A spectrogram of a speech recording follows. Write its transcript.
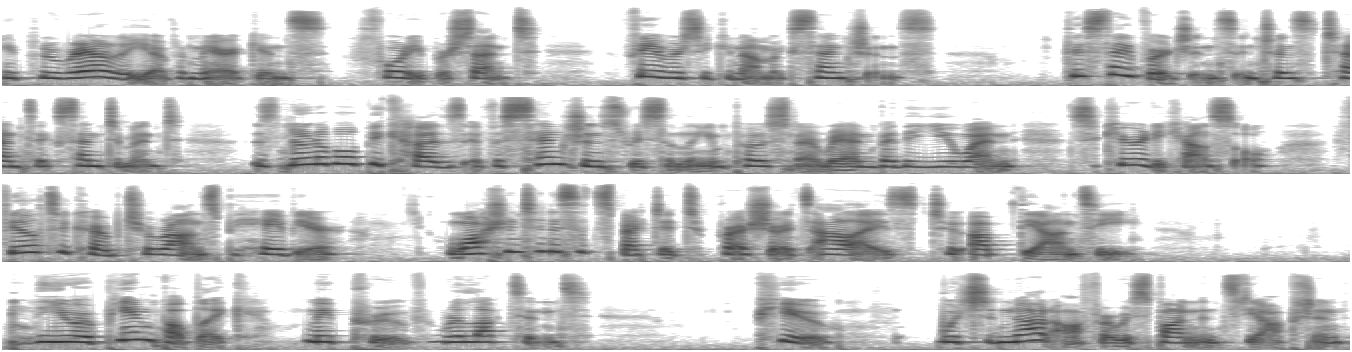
A plurality of Americans, 40%, favors economic sanctions. This divergence in transatlantic sentiment is notable because if the sanctions recently imposed on Iran by the UN Security Council fail to curb Tehran's behavior, Washington is expected to pressure its allies to up the ante. The European public may prove reluctant. Pew, which did not offer respondents the option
